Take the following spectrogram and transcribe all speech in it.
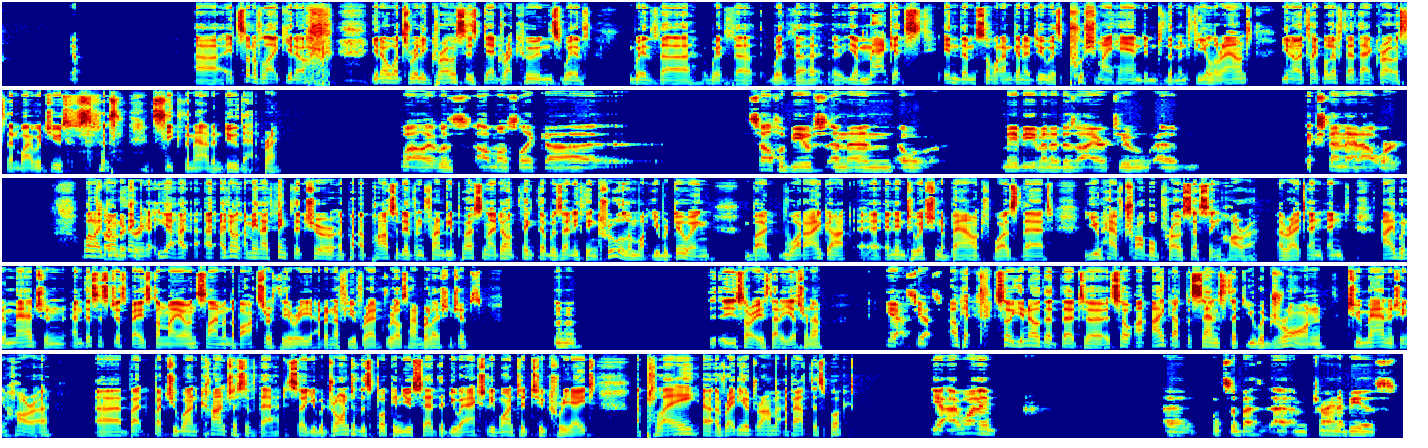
Uh, it's sort of like you know, you know what's really gross is dead raccoons with with uh, with uh, with uh, you know, maggots in them. So what I'm going to do is push my hand into them and feel around. You know, it's like, well, if they're that gross, then why would you seek them out and do that, right? Well, it was almost like uh, self abuse, and then oh, maybe even a desire to um, extend that outward. Well, I don't think. Yeah, I, I- don't. I mean, I think that you're a and friendly person. I don't think there was anything cruel in what you were doing. But what I got uh, an intuition about was that you have trouble processing horror. All right, and and I would imagine, and this is just based on my own Simon the Boxer theory. I don't know if you've read Real Time Relationships. Uh, Sorry, is that a yes or no? Yes, yes. Okay, so you know that that uh, so I, I got the sense that you were drawn to managing horror, uh, but but you weren't conscious of that. So you were drawn to this book, and you said that you actually wanted to create a play, uh, a radio drama about this book. Yeah, I wanted. Uh, what's the best? I, I'm trying to be as.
